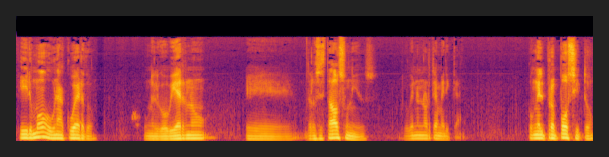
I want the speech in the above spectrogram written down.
firmó un acuerdo con el gobierno eh, de los Estados Unidos, el gobierno norteamericano, con el propósito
